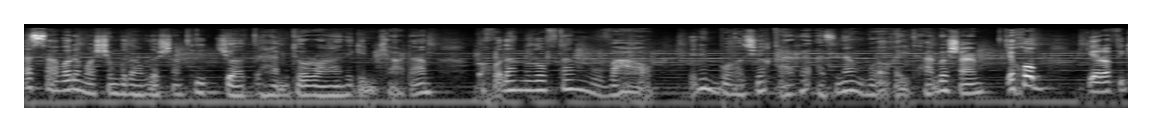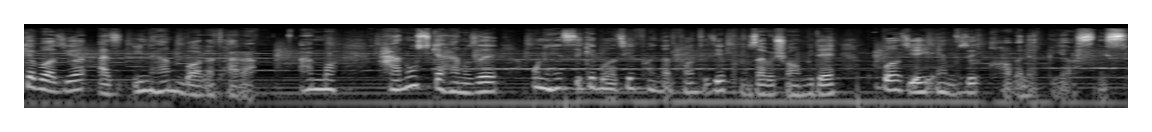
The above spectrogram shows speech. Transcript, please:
و سوار ماشین بودم و داشتم توی جاده همینطور رانندگی می‌کردم با خودم می‌گفتم واو یعنی بازی ها قرار از اینم واقعی تر بشن. که خب گرافیک بازی ها از این هم بالاتر رفت اما هنوز که هنوزه اون حسی که بازی فاینال فانتزی 15 به شما میده بازی امروزی قابل قیاس نیست.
